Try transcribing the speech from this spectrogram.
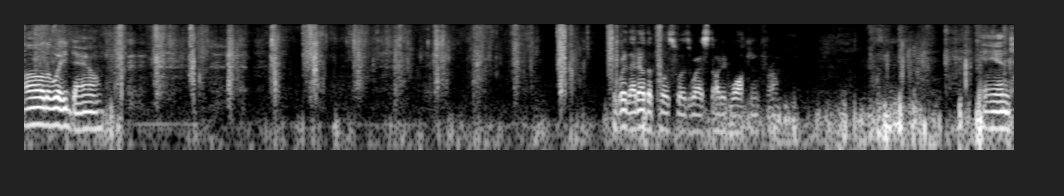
all the way down, to where that other post was where I started walking from. And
